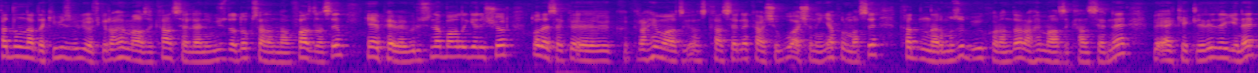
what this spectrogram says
kadınlardaki biz biliyoruz ki rahim ağzı kanserlerinin %90'ından fazlası HPV virüsüne bağlı gelişiyor. Dolayısıyla e, rahim ağzı kanserine karşı bu aşının yapılması kadınlarımızı büyük oranda rahim ağzı kanserine ve erkekleri de yine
